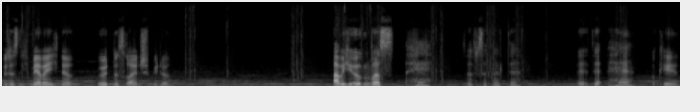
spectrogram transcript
wird es nicht mehr, wenn ich eine Ödnis reinspiele? Habe ich irgendwas... Hä? Hä? Okay.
